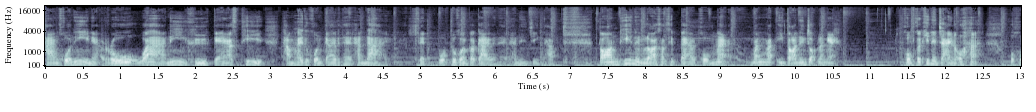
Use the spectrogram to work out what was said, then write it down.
ทางโคนี่เนี่ยรู้ว่านี่คือแก๊สที่ทำให้ทุกคนกลายเป็นไททันได้เสร็จปุ๊บทุกคนก็กลายเป็นไททันจริงๆครับ ตอนที่ 138 ผมอะมันมันอีตอนนึงจบแล้วไง ผมก็คิดในใจนะว่า โอ้โห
